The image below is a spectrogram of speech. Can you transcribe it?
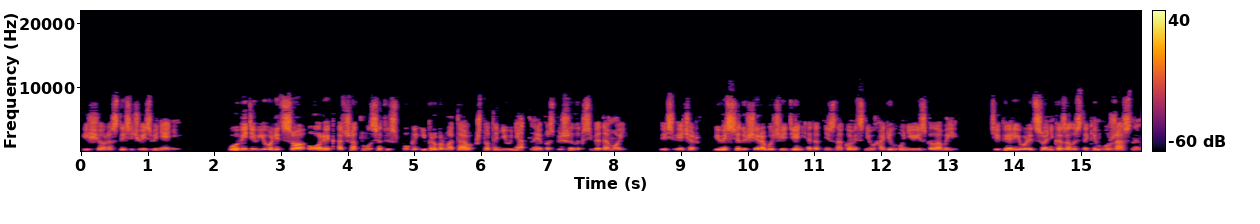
Еще раз тысячу извинений. Увидев его лицо, Орвик отшатнулся от испуга и, пробормотав что-то невнятное, поспешила к себе домой. Весь вечер и весь следующий рабочий день этот незнакомец не выходил у нее из головы. Теперь его лицо не казалось таким ужасным,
